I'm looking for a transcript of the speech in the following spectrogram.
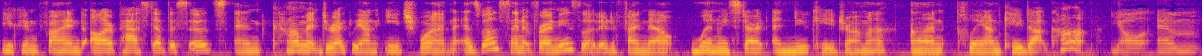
You can find all our past episodes and comment directly on each one, as well as sign up for our newsletter to find out when we start a new K drama on playonk.com. Y'all, M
